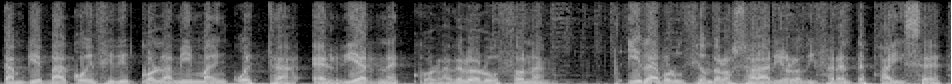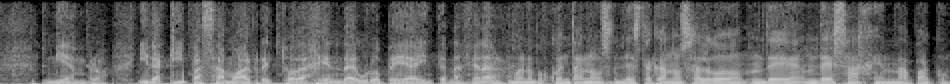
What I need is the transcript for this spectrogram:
también va a coincidir con la misma encuesta el viernes con la de la eurozona y la evolución de los salarios en los diferentes países miembros. Y de aquí pasamos al resto de agenda europea e internacional. Bueno, pues cuéntanos, destacanos algo de, de esa agenda, Paco.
